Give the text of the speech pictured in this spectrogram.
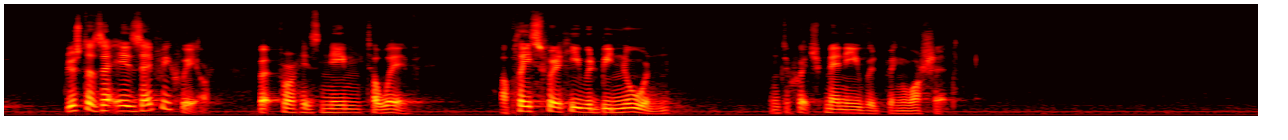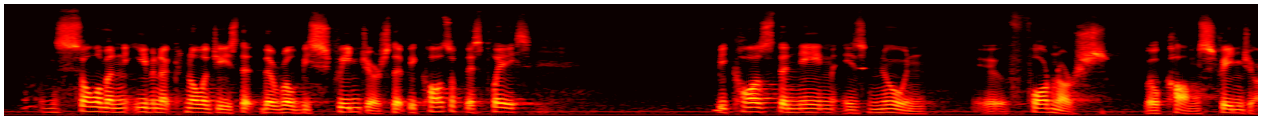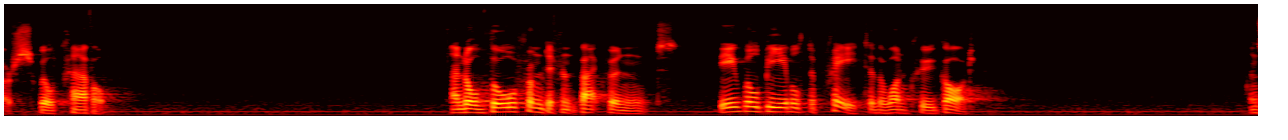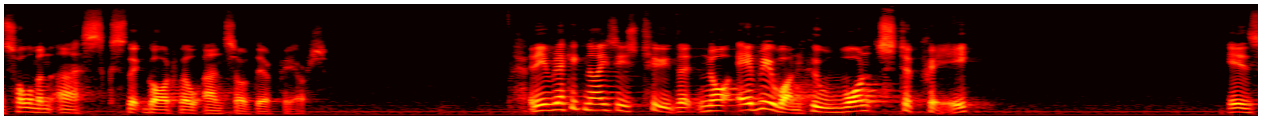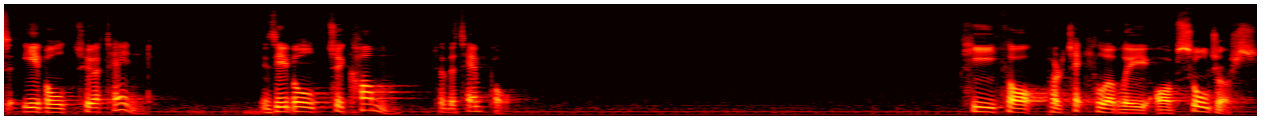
just as it is everywhere, but for his name to live. A place where he would be known and to which many would bring worship. Solomon even acknowledges that there will be strangers, that because of this place, because the name is known, uh, foreigners will come, strangers will travel. And although from different backgrounds, they will be able to pray to the one true God. And Solomon asks that God will answer their prayers. And he recognizes too that not everyone who wants to pray is able to attend, is able to come to the temple. He thought particularly of soldiers,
